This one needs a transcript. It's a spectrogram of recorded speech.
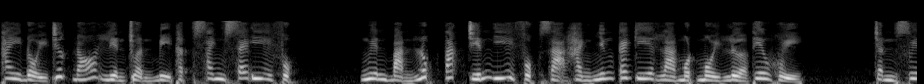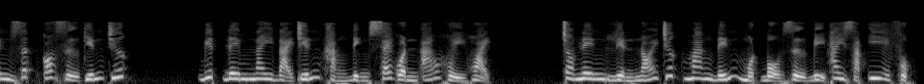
Thay đổi trước đó liền chuẩn bị thật xanh xe y phục. Nguyên bản lúc tác chiến y phục dạ hành những cái kia là một mồi lửa thiêu hủy. Trần Xuyên rất có dự kiến trước. Biết đêm nay đại chiến khẳng định sẽ quần áo hủy hoại. Cho nên liền nói trước mang đến một bộ dự bị thay giặt y phục.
